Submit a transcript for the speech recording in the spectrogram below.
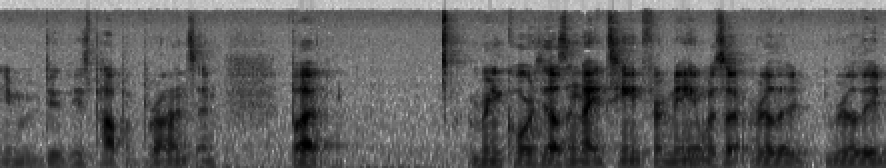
you know, we do these pop up runs. And but Marine Corps 2019 for me was a really, really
